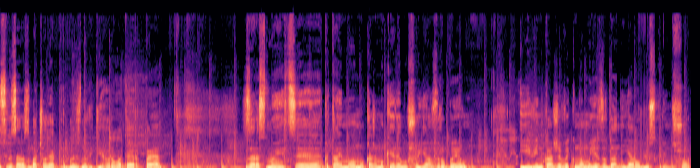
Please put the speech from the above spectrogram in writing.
Ось ви зараз бачили, як приблизно відігрувати РП. Зараз ми це питаємо, ну, кажемо Кирилу, що я зробив. І він каже, виконав моє завдання. Я роблю скріншот.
